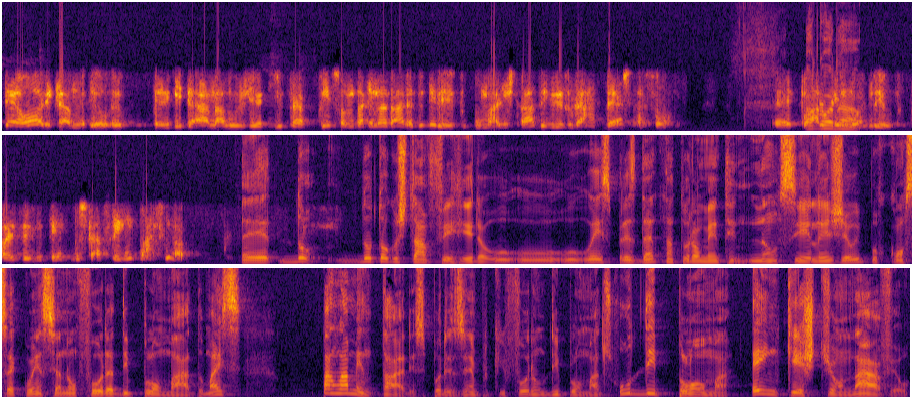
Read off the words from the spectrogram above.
Teoricamente, eu, eu a analogia aqui, pra, principalmente aqui na área do direito. O magistrado deveria julgar desta forma. É, claro Agora... que ele não é neutro, mas ele tem que buscar ser imparcial. É, do, doutor Gustavo Ferreira, o, o, o ex-presidente naturalmente não se elegeu e, por consequência, não fora diplomado, mas parlamentares, por exemplo, que foram diplomados, o diploma é inquestionável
